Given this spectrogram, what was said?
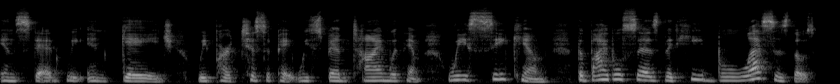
Instead, we engage, we participate, we spend time with Him, we seek Him. The Bible says that He blesses those,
